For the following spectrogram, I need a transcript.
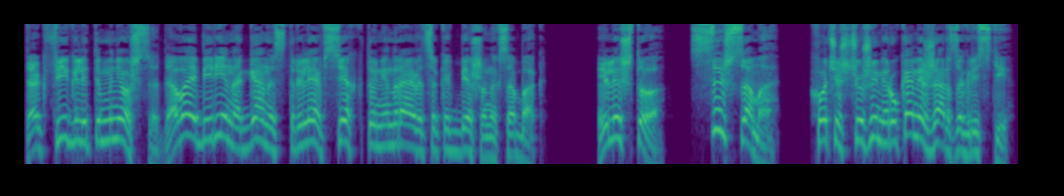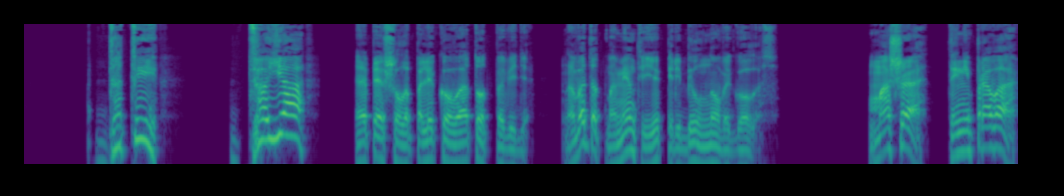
Так фиг ли ты мнешься? Давай бери наган и стреляй всех, кто не нравится, как бешеных собак. Или что, ссышь сама? Хочешь чужими руками жар загрести? Да ты... Да я... Опешила Полякова от отповеди, но в этот момент ее перебил новый голос. «Маша, ты не права.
